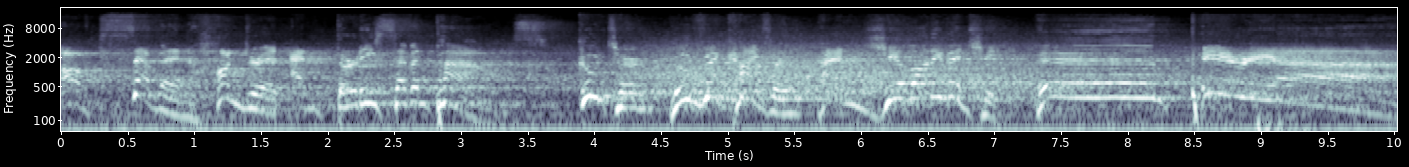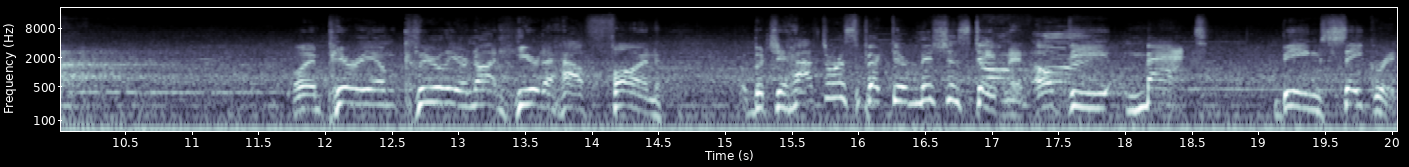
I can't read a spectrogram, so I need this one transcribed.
of 737 pounds. Gunther Ludwig Kaiser, and Giovanni Vinci. Imperia! Well, Imperium clearly are not here to have fun, but you have to respect their mission statement of the mat being sacred.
